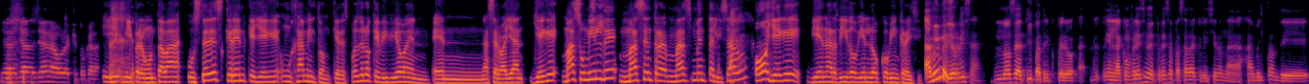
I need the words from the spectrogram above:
Ya, ya, ya era hora que tocara. Y mi pregunta va, ¿ustedes creen que llegue un Hamilton que después de lo que vivió en, en Azerbaiyán, llegue más humilde, más, centra- más mentalizado o llegue bien ardido, bien loco, bien crazy? A mí me dio risa, no sé a ti, Patrick, pero ah, en la conferencia de prensa pasada que le hicieron a Hamilton de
